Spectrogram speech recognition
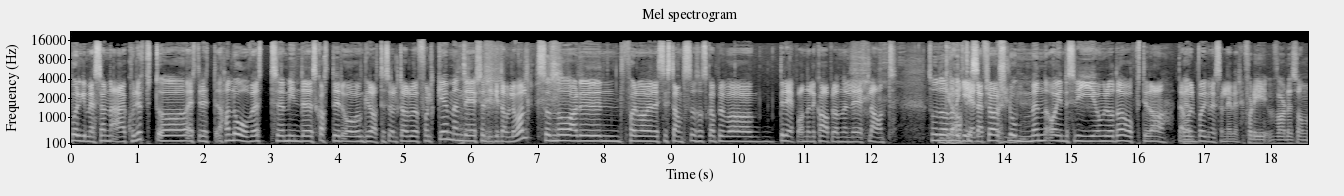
borgermesteren er korrupt, og et, han lovet mindre skatter og gratis øl til alle folket, men det skjedde ikke ble valgt, så nå er du en form av en resistanse som skal prøve å drepe han eller kapre han eller et eller annet. Så må du Gratis navigere deg fra slummen og industriområdet opp til da, der Men- hvor borgermesteren lever. Fordi Var det sånn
